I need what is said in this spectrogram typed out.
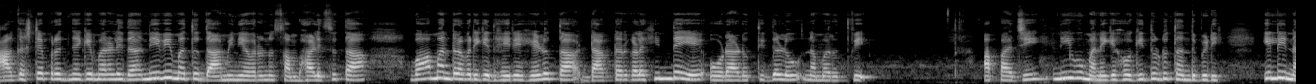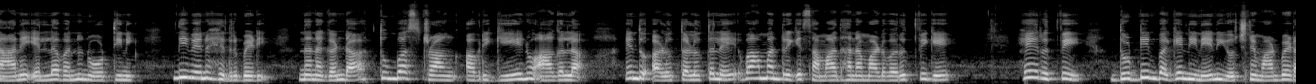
ಆಗಷ್ಟೇ ಪ್ರಜ್ಞೆಗೆ ಮರಳಿದ ನಿವಿ ಮತ್ತು ದಾಮಿನಿಯವರನ್ನು ಸಂಭಾಳಿಸುತ್ತಾ, ವಾಮನ್ರವರಿಗೆ ಧೈರ್ಯ ಹೇಳುತ್ತಾ ಡಾಕ್ಟರ್ಗಳ ಹಿಂದೆಯೇ ಓಡಾಡುತ್ತಿದ್ದಳು ನಮ್ಮ ಋತ್ವಿ. ಅಪ್ಪಾಜಿ, ನೀವು ಮನೆಗೆ ಹೋಗಿ ದುಡ್ಡು ತಂದು ಬಿಡಿ ಇಲ್ಲಿ ನಾನೇ ಎಲ್ಲವನ್ನು ನೋಡ್ತೀನಿ. ನೀವೇನು ಹೆದರಬೇಡಿ. ನನ್ನ ಗಂಡ ತುಂಬ ಸ್ಟ್ರಾಂಗ್ ಅವರಿಗೇನೂ ಆಗಲ್ಲ ಎಂದು ಅಳುತ್ತಳುತ್ತಲೇ ವಾಮನ್ರಿಗೆ ಸಮಾಧಾನ ಮಾಡುವ ಋತ್ವಿಗೆ, ಹೇ ಋತ್ವಿ, ದುಡ್ಡಿನ ಬಗ್ಗೆ ನೀನೇನು ಯೋಚನೆ ಮಾಡಬೇಡ,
